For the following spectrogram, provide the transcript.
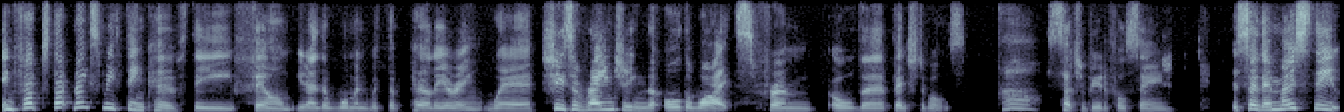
in fact, that makes me think of the film, you know, the woman with the pearl earring, where she's arranging the, all the whites from all the vegetables. Oh, such a beautiful scene. So they're mostly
